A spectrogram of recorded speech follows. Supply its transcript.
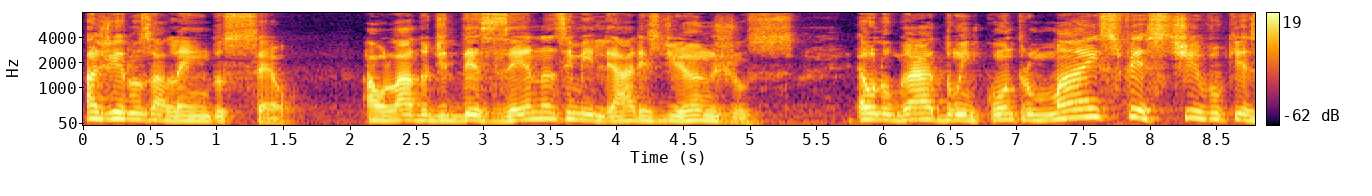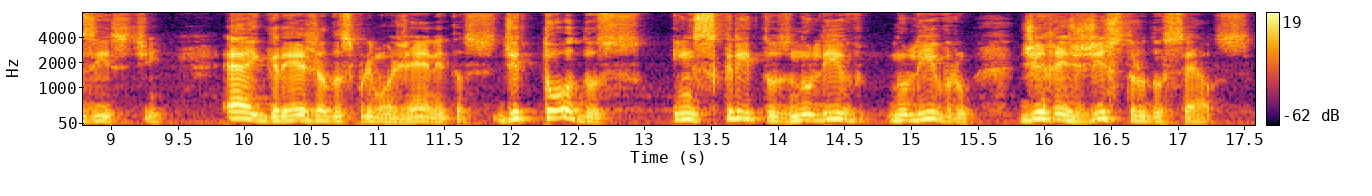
a Jerusalém do céu, ao lado de dezenas e milhares de anjos. É o lugar do encontro mais festivo que existe. É a igreja dos primogênitos, de todos inscritos no, liv no livro de registro dos céus.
